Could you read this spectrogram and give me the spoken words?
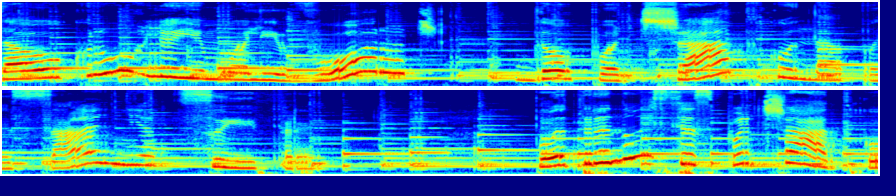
Заокруглюємо ліворуч до початку написання цифри. Потренуйся спочатку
